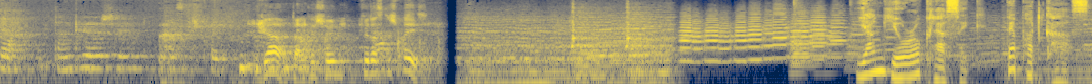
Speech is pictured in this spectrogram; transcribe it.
Ja, danke schön für das Gespräch. Ja, danke schön für das Gespräch. Young Euro Classic, der Podcast.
